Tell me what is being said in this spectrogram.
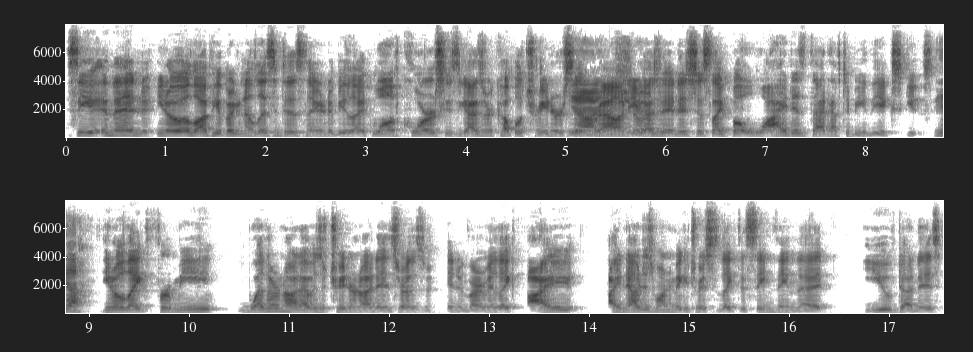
See, and then you know a lot of people are gonna listen to this and they're gonna be like, "Well, of course, because you guys are a couple of trainers sitting Yeah, yeah, around, and you guys," are, and it's just like, but why does that have to be the excuse? Yeah, You know, like for me, whether or not I was a trainer or not in an environment, like I, I now just want to make a choice. Like the same thing that you've done is,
